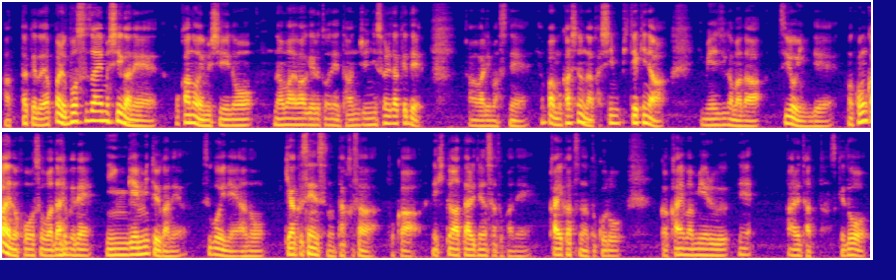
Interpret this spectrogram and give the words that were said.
あったけど、やっぱりボスザ MC がね、他の MC の名前を挙げるとね、単純にそれだけで上がりますね。やっぱ昔のなんか神秘的なイメージがまだ強いんで、まあ、今回の放送はだいぶね、人間味というかね、すごいね、あの、逆センスの高さとか、ね、人当たりの良さとかね、快活なところが垣間見えるね、あれだったんですけど、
